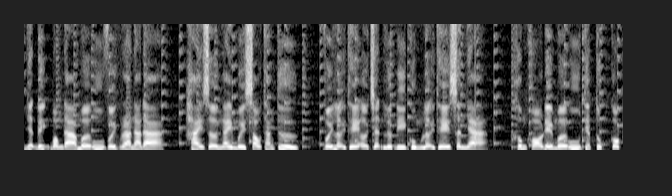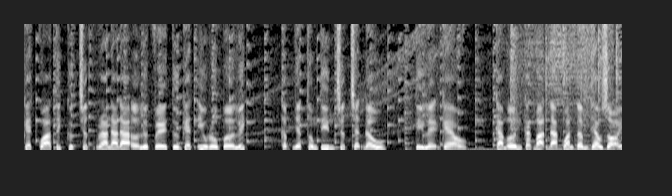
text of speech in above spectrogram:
Nhận định bóng đá MU với Granada, 2 giờ ngày 16 tháng 4, với lợi thế ở trận lượt đi cùng lợi thế sân nhà, không khó để MU tiếp tục có kết quả tích cực trước Granada ở lượt về tứ kết Europa League. Cập nhật thông tin trước trận đấu, tỷ lệ kèo. Cảm ơn các bạn đã quan tâm theo dõi.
